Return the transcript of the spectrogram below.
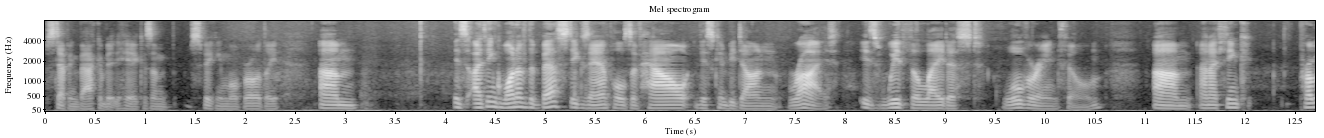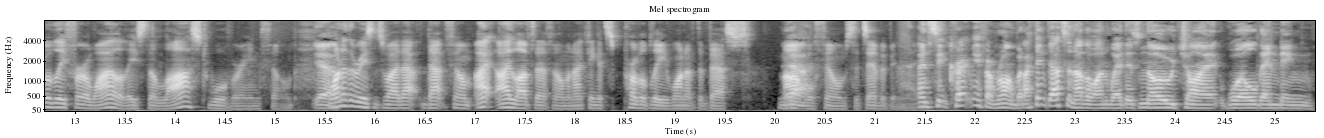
stepping back a bit here because I'm speaking more broadly. Um, is I think one of the best examples of how this can be done right is with the latest Wolverine film, um, and I think probably for a while at least the last Wolverine film. Yeah. One of the reasons why that that film I I loved that film and I think it's probably one of the best Marvel Yeah. films that's ever been made. And see, correct me if I'm wrong, but I think that's another one where there's no giant world-ending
